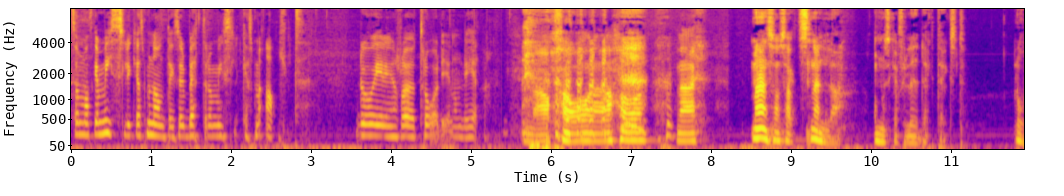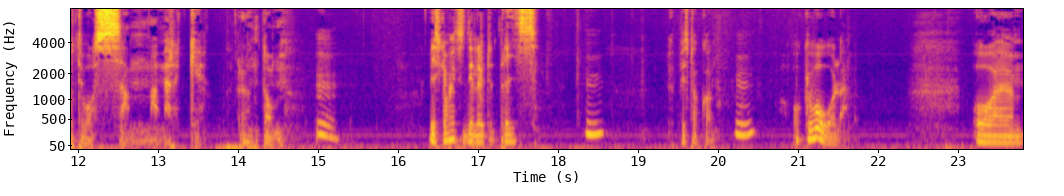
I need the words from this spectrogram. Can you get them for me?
Så om man ska misslyckas med någonting så är det bättre att misslyckas med allt. Då är det en röd tråd genom det hela. Ja, ja, nej. Men som sagt, snälla. Om ni ska fylla i däcktext. Låt det vara samma märke runt om. Mm. Vi ska faktiskt dela ut ett pris Mm. uppe i Stockholm. Mm. Och vård. Och ehm,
